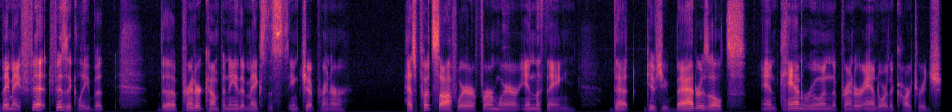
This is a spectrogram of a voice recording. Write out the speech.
they may fit physically, but the printer company that makes this inkjet printer has put software, firmware in the thing that gives you bad results and can ruin the printer and or the cartridge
